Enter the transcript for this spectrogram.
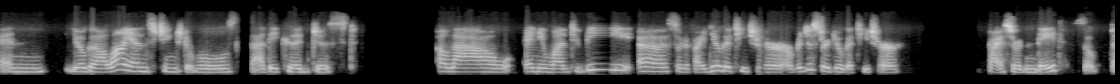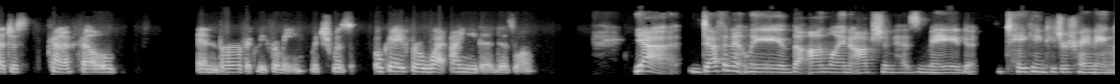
And Yoga Alliance changed the rules that they could just allow anyone to be a certified yoga teacher or registered yoga teacher by a certain date. So that just kind of fell in perfectly for me, which was okay for what I needed as well. Yeah, definitely the online option has made taking teacher training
